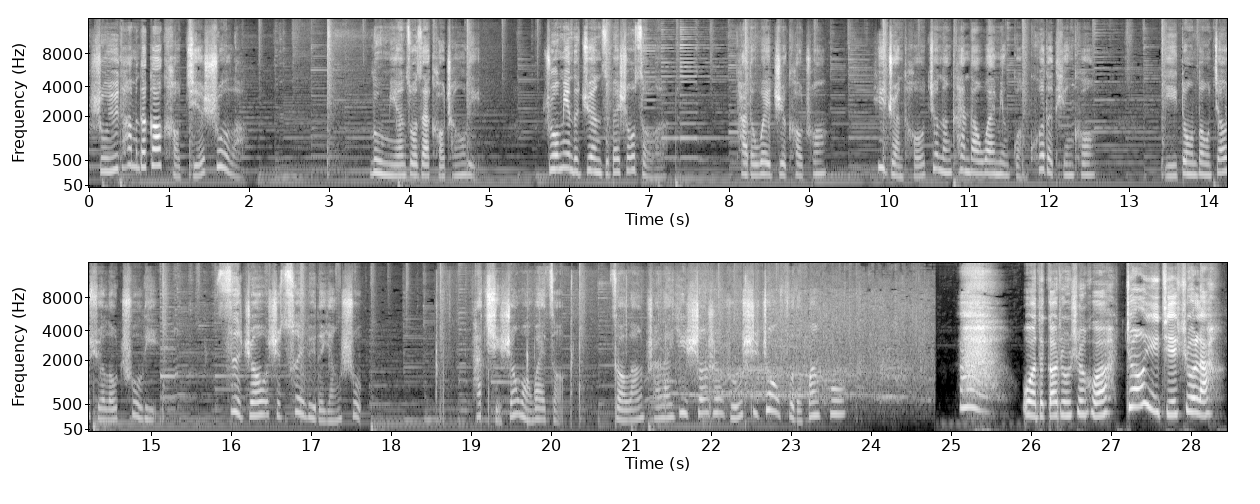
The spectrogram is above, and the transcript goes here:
属于他们的高考结束了。陆眠坐在考场里，桌面的卷子被收走了，他的位置靠窗，一转头就能看到外面广阔的天空，一栋栋教学楼矗立，四周是翠绿的杨树。他起身往外走，走廊传来一声声如释重负的欢呼。我的高中生活终于结束了。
